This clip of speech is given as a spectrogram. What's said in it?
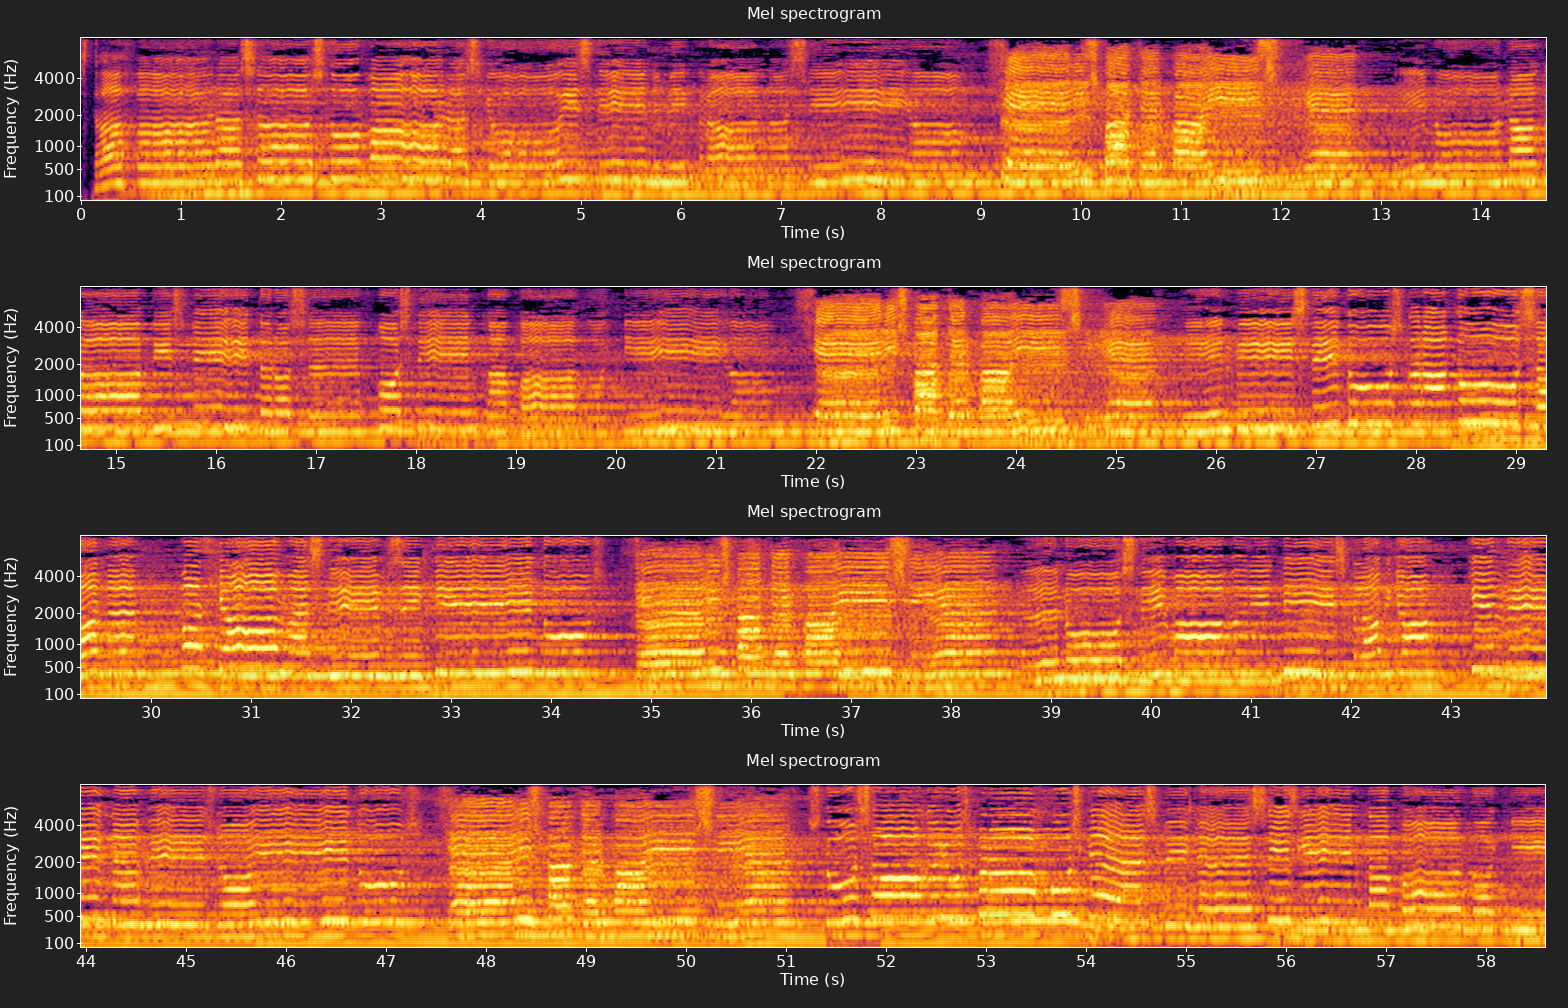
Στα φάρασα στο βάρασιο εις την μικρά Ασία Χέρις Πάτερ Παΐσιε, Κρίνον αγάπης φύτρωσε φως στην Καπαδοκία. Χέρις Πάτερ Παΐσιε, Amen.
